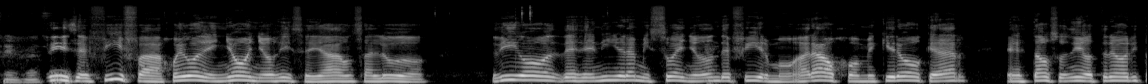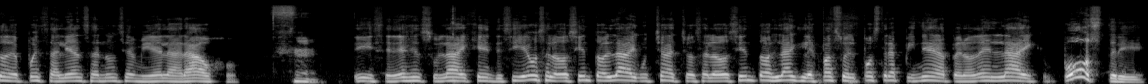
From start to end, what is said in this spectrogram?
pues. Dice FIFA, juego de ñoños, dice ya, un saludo. Digo, desde niño era mi sueño, ¿dónde firmo? Araujo, me quiero quedar en Estados Unidos. Tres horitos después Alianza anuncia a Miguel Araujo. Dice, dejen su like, gente. Sí, llegamos a los 200 likes, muchachos. A los 200 likes les paso el postre a Pineda, pero den like. ¡Postre!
